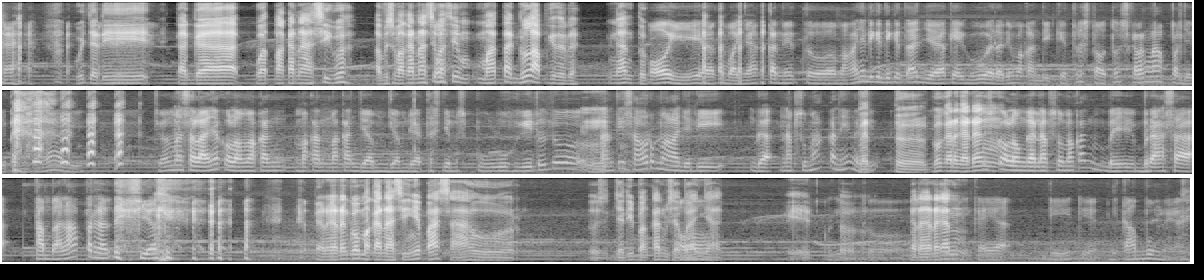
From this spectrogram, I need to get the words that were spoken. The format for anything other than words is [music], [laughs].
[laughs] gue jadi kagak kuat makan nasi gue habis makan nasi Oh. pasti mata gelap gitu udah ngantuk Oh iya, kebanyakan itu. Makanya dikit-dikit aja kayak gue tadi makan dikit terus tahu-tahu sekarang lapar jadi pengen makan lagi. Cuman masalahnya kalau makan makan makan jam-jam di atas jam 10 gitu tuh Mm. nanti sahur malah jadi nggak nafsu makan ya nggak sih? betul gue kadang-kadang Terus kalau nggak nafsu makan be- berasa tambah lapar nanti [laughs] siang. kadang-kadang gue makan nasinya pas sahur terus jadi makan bisa Oh. banyak gitu Gitu. Kadang-kadang kan- kayak di itu ya, ditabung ya.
